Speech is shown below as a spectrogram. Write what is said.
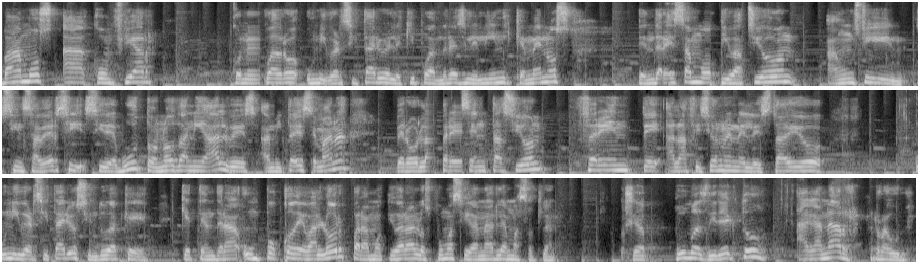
vamos a confiar con el cuadro universitario, el equipo de Andrés Lilini, que menos tendrá esa motivación, aún sin, sin saber si, si debuta o no Dani Alves a mitad de semana, pero la presentación frente a la afición en el estadio universitario sin duda que, que tendrá un poco de valor para motivar a los Pumas y ganarle a Mazatlán. O sea, Pumas directo. A ganar, Raúl.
